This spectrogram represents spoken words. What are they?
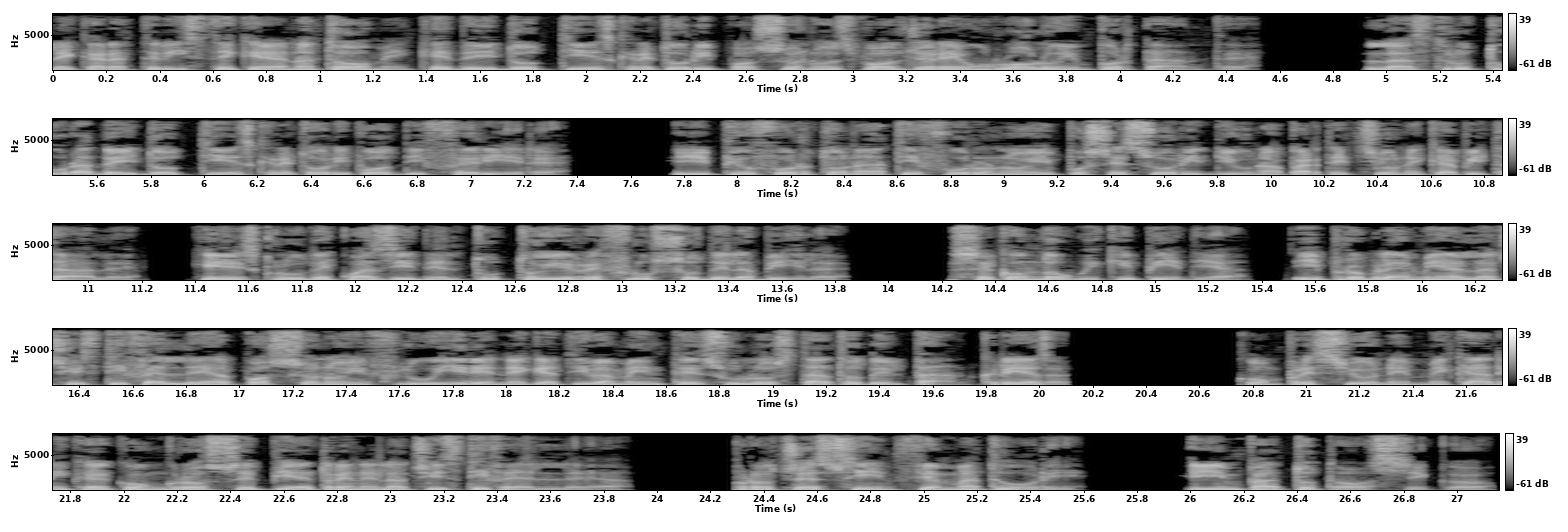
Le caratteristiche anatomiche dei dotti escretori possono svolgere un ruolo importante. La struttura dei dotti escretori può differire. I più fortunati furono i possessori di una partizione capitale, che esclude quasi del tutto il reflusso della bile. Secondo Wikipedia, i problemi alla cistifellea possono influire negativamente sullo stato del pancreas. Compressione meccanica con grosse pietre nella cistifellea. Processi infiammatori. Impatto tossico.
